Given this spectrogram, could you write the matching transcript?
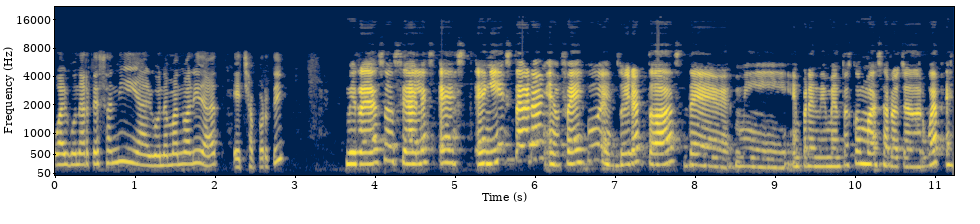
o alguna artesanía, alguna manualidad hecha por ti. Mis redes sociales es en Instagram, en Facebook, en Twitter, todas de mi emprendimiento como desarrollador web es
